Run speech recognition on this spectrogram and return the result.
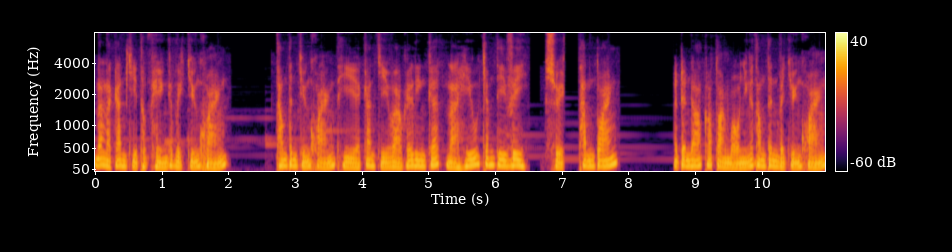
đó là các anh chị thực hiện cái việc chuyển khoản. Thông tin chuyển khoản thì các anh chị vào cái liên kết là hiếu.tv suyệt thanh toán. Ở trên đó có toàn bộ những cái thông tin về chuyển khoản.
